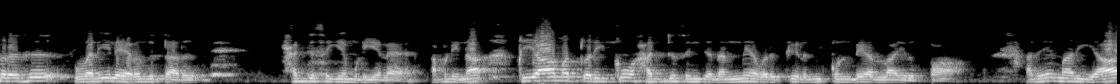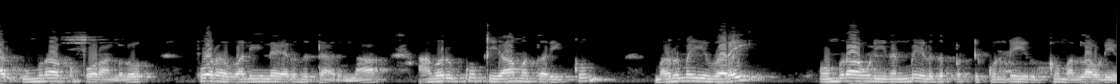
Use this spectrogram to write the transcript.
பிறகு வழியில இறந்துட்டாரு ஹஜ் செய்ய முடியல. அப்படின்னா கியாமத் வரைக்கும் ஹஜ் செஞ்ச நன்மை அவருக்கு எழுதி கொண்டே அல்லா இருப்பான். அதே மாதிரி யார் உம்ராவுக்கு போறாங்களோ போகிற வழியில இறந்துட்டாருன்னா அவருக்கும் கியாமத் வரைக்கும் மறுமை வரை உம்ராவுடைய நன்மை எழுதப்பட்டு கொண்டே இருக்கும் அல்லாவுடைய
